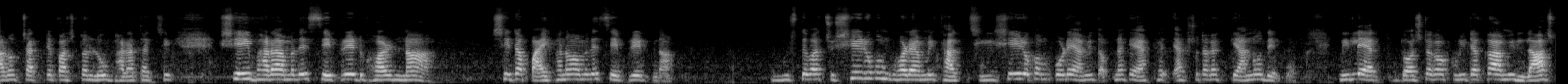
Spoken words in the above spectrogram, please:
আরও চারটে, পাঁচটা লোক ভাড়া থাকছি। সেই ভাড়া আমাদের সেপারেট ঘর না। সেটা পায়খানাও আমাদের সেপারেট না। বুঝতে পারছ? সেই রকম ঘরে আমি থাকছি সেই রকম করে আমি তো আপনাকে একশো টাকা কেন দেব? নিলে এক, দশ টাকা, কুড়ি টাকা, আমি লাস্ট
